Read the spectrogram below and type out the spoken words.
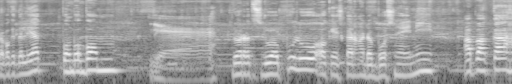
berapa kita lihat? Pom pom pom yeah. 220 oke sekarang ada bosnya ini. Apakah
